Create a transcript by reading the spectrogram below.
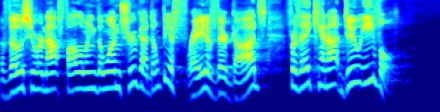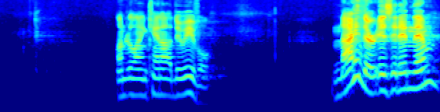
of those who are not following the one true God. Don't be afraid of their gods, for they cannot do evil. Underline cannot do evil. Neither is it in them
